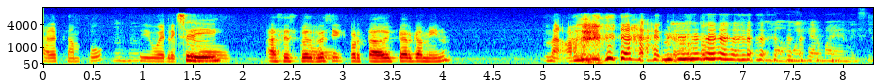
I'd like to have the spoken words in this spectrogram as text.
al campo Ujú. y huele Sí. como... haces pues recién cortado y pergamino. No. no. No, muy Hermione, sí.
